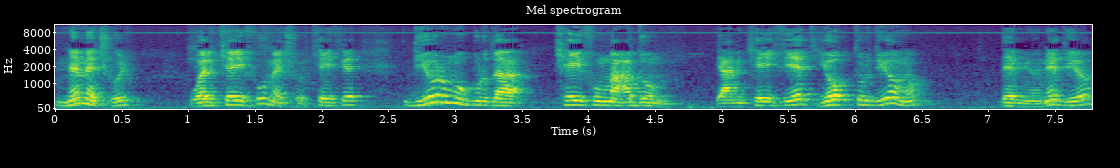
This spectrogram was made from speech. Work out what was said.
Ne meçhul? Vel keyfu meçhul. Keyfiyet. Diyor mu burada keyfu ma'dum? Yani keyfiyet yoktur diyor mu? Demiyor. Ne diyor?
